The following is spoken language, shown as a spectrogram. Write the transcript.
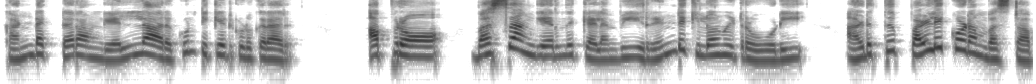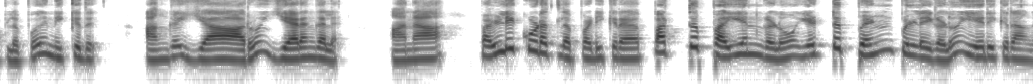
கண்டக்டர் அவங்க எல்லாருக்கும் டிக்கெட் கொடுக்கறாரு. அப்புறம் பஸ் அங்கேருந்து கிளம்பி ரெண்டு கிலோமீட்டர் ஓடி அடுத்து பள்ளிக்கூடம் பஸ் ஸ்டாப்ல போய் நிக்குது. அங்க யாரும் இறங்கல. ஆனா பள்ளிக்கூடத்துல படிக்கிற பத்து பையன்களும் எட்டு பெண் பிள்ளைகளும் ஏறிக்கிறாங்க.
